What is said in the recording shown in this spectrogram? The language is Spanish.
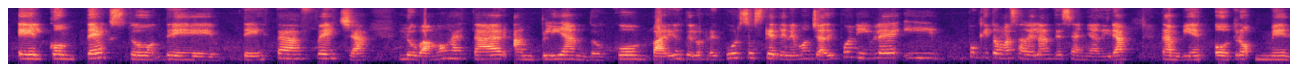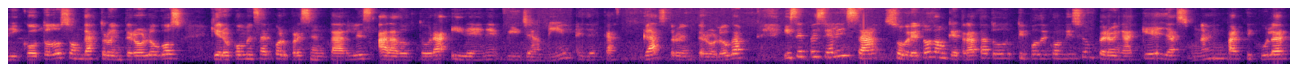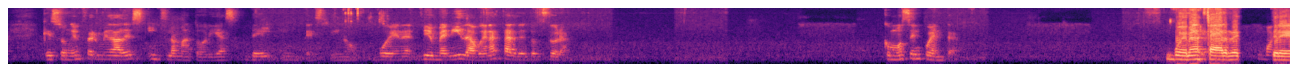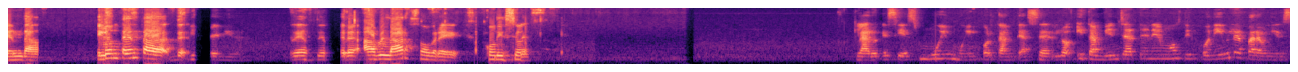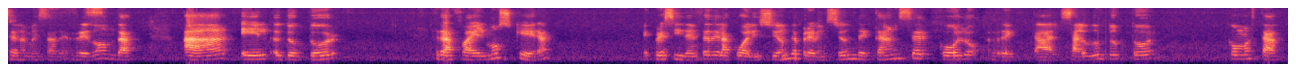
El contexto de, de esta fecha lo vamos a estar ampliando con varios de los recursos que tenemos ya disponibles y poquito más adelante se añadirá también otro médico. Todos son gastroenterólogos. Quiero comenzar por presentarles a la doctora Irene Villamil. Ella es gastroenteróloga y se especializa sobre todo, aunque trata todo tipo de condición, pero en aquellas, unas en particular, que son enfermedades inflamatorias del intestino. Bienvenida, buenas tardes, doctora. ¿Cómo se encuentra? Buenas tardes, Brenda contenta de, de, hablar sobre condiciones. Claro que sí, es muy, muy importante hacerlo. Y también ya tenemos disponible para unirse a la mesa de redonda a el doctor Rafael Mosquera, es presidente de la Coalición de Prevención de Cáncer Colorectal. Saludos, doctor. ¿Cómo está?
